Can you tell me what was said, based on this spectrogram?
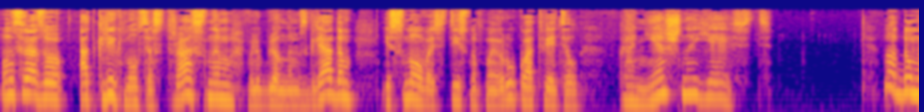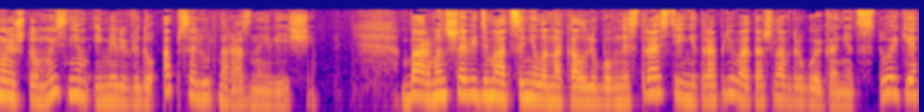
Он сразу откликнулся страстным, влюбленным взглядом и, снова стиснув мою руку, ответил «Конечно, есть». Но думаю, что мы с ним имели в виду абсолютно разные вещи. Барменша, видимо, оценила накал любовной страсти и неторопливо отошла в другой конец стойки,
